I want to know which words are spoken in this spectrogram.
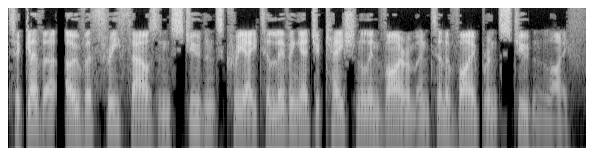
Together, over 3,000 students create a living educational environment and a vibrant student life.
